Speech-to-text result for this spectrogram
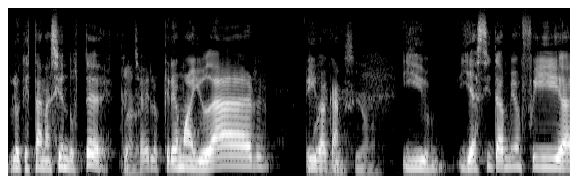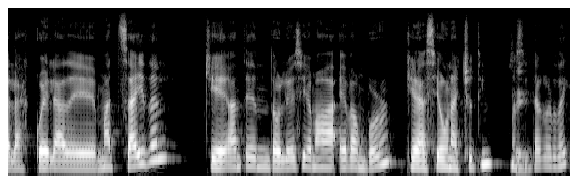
lo que están haciendo ustedes. Claro. Los queremos ayudar y bacán. Buenísimo. Y, y así también fui a la escuela de Matt Seidel, que antes en W se llamaba Evan Bourne, que hacía una shooting, no sé Sí. si te acordáis.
